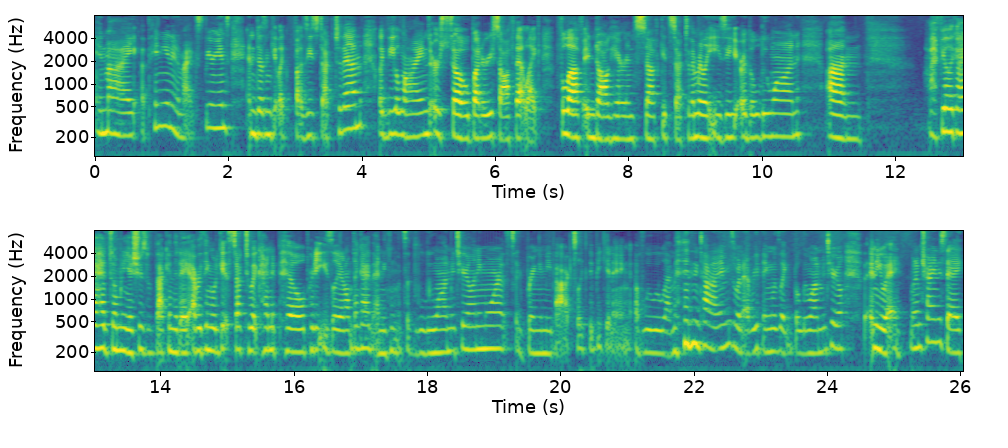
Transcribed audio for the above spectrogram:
in my opinion and in my experience and it doesn't get like fuzzy stuck to them. Like the lines are so buttery soft that like fluff and dog hair and stuff get stuck to them really easy or the luon um I feel like I had so many issues with back in the day. Everything would get stuck to it kind of pill pretty easily. I don't think I have anything that's like Luon material anymore. It's like bringing me back to like the beginning of Lululemon times when everything was like the Luon material. But anyway, what I'm trying to say,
